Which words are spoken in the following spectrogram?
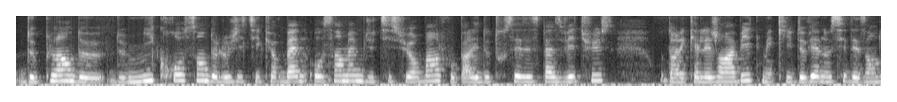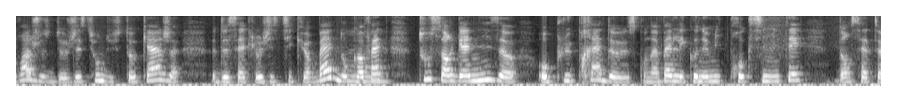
de plein de, de micro-centres de logistique urbaine au sein même du tissu urbain. Je vous parlais de tous ces espaces vétus dans lesquels les gens habitent, mais qui deviennent aussi des endroits juste de gestion du stockage de cette logistique urbaine. Donc en mm. fait, tout s'organise au plus près de ce qu'on appelle l'économie de proximité dans cette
